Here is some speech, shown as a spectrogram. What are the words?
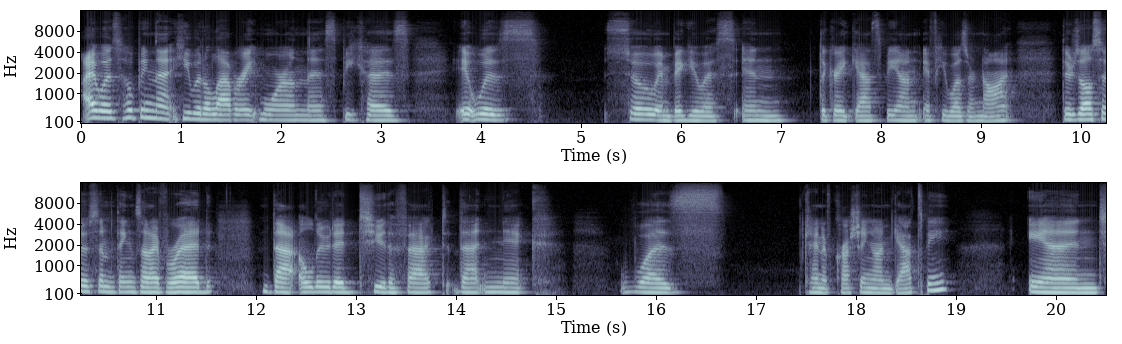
I was hoping that he would elaborate more on this because it was so ambiguous in The Great Gatsby on if he was or not. There's also some things that I've read that alluded to the fact that Nick was kind of crushing on Gatsby and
